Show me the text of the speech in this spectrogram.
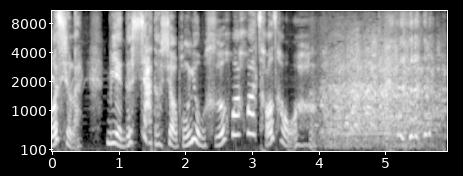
躲起来，免得吓到小朋友和花花草草啊。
